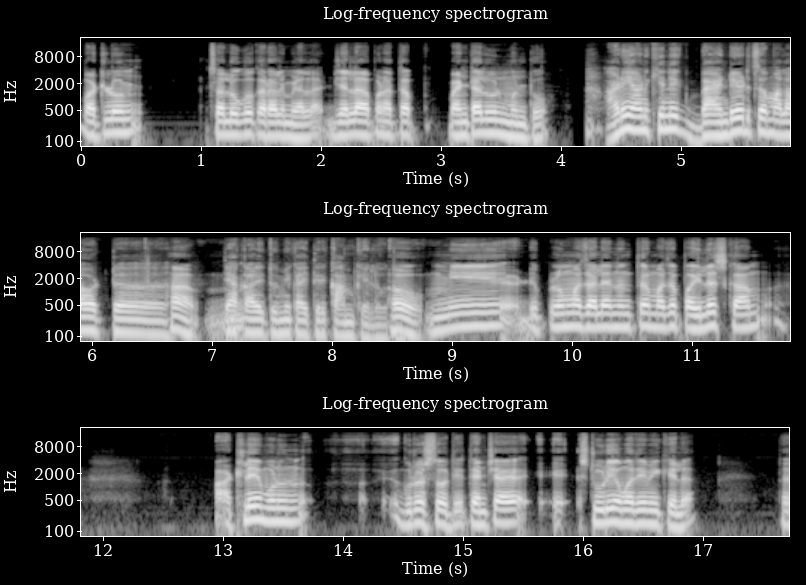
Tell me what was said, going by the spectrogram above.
पाटलोनचा लोगो करायला मिळाला ज्याला आपण आता पॅन्टालून म्हणतो. आणि आणखीन एक बँडेडचं मला वाटतं हां. त्या काळी तुम्ही काहीतरी काम केलं होतं. हो मी डिप्लोमा झाल्यानंतर माझं पहिलंच काम आठले म्हणून गृहस्थ होते. त्यांच्या स्टुडिओमध्ये मी केलं. तर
